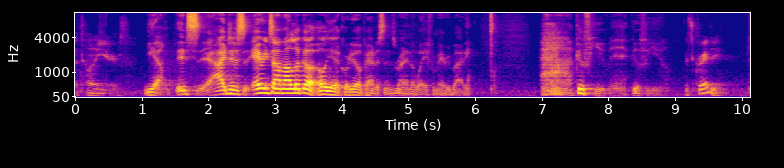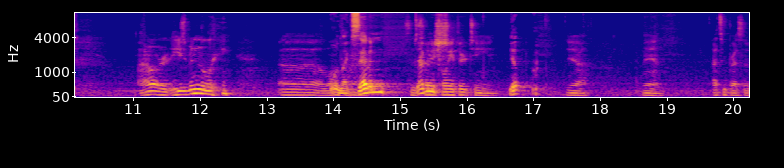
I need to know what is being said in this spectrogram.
a ton of years. Yeah, it's I just every time I look up, oh yeah, Cordarrelle Patterson's running away from everybody. Ah, good for you, man. Good for you. It's crazy. I don't. He's been in the league. Uh, a long like time. seven, since seven. 2013. Yep. Yeah, man, that's impressive.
